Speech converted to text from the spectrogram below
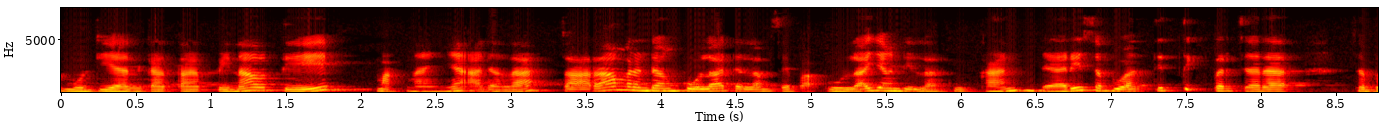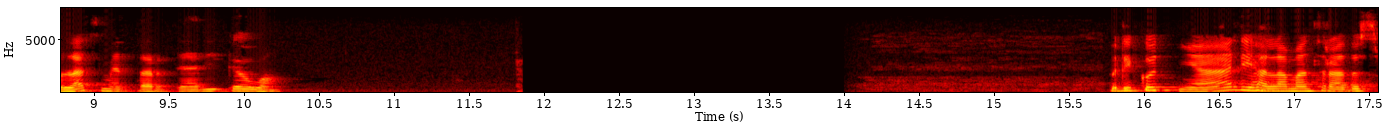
Kemudian kata penalti maknanya adalah cara menendang bola dalam sepak bola yang dilakukan dari sebuah titik berjarak 11 meter dari gawang. Berikutnya di halaman 193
